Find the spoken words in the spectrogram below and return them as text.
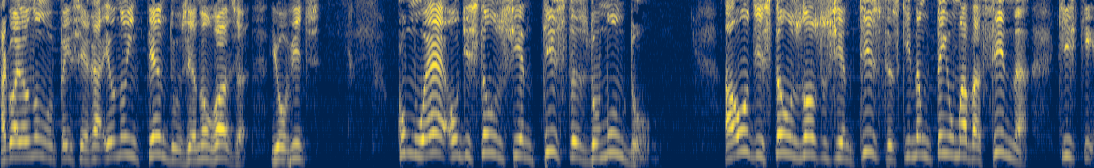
Agora, eu não, para encerrar, eu não entendo, Zenon Rosa e ouvintes, como é, onde estão os cientistas do mundo? Aonde estão os nossos cientistas que não têm uma vacina, que, que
